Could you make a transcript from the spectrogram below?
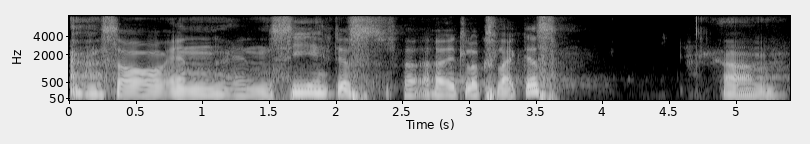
so in, in C, this, uh, it looks like this. Um,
